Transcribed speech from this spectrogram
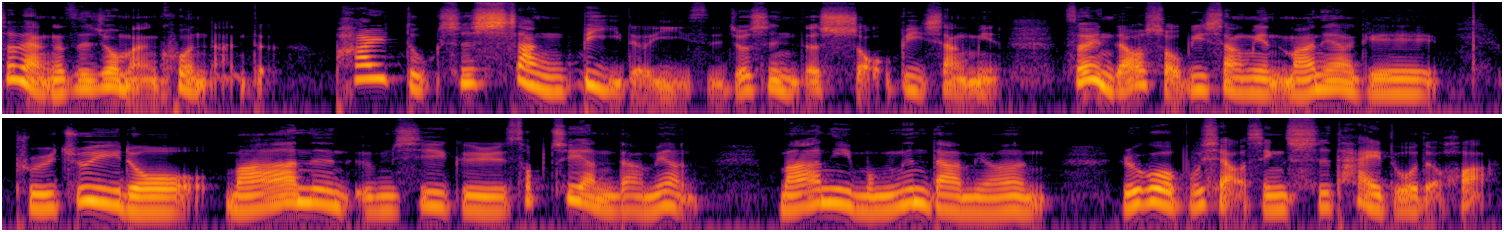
这两个字就蛮困难的。팔뚝是上臂的意思，就是你的手臂上面。所以你知道手臂上面，만약에불주의로많은음식을섭취한다면많이먹는다면如果不小心吃太多的话，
